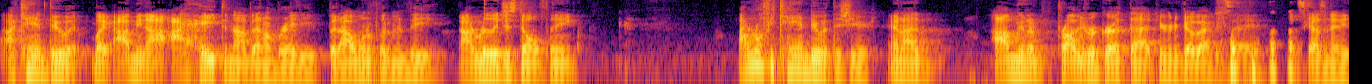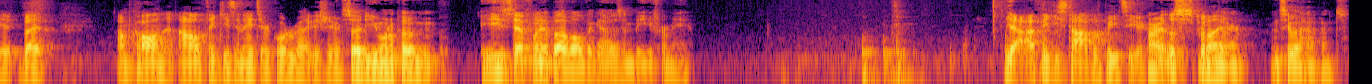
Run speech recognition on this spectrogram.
I can't do it. Like, I mean, I, I hate to not bet on Brady, but I want to put him in B. I really just don't think. I don't know if he can do it this year, and I, I'm gonna probably regret that. You're gonna go back and say this guy's an idiot, but I'm calling it. I don't think he's an A tier quarterback this year. So do you want to put him? He's definitely above all the guys in B for me. Yeah, I think he's top of B tier. All right, let's just put But- him there and see what happens.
